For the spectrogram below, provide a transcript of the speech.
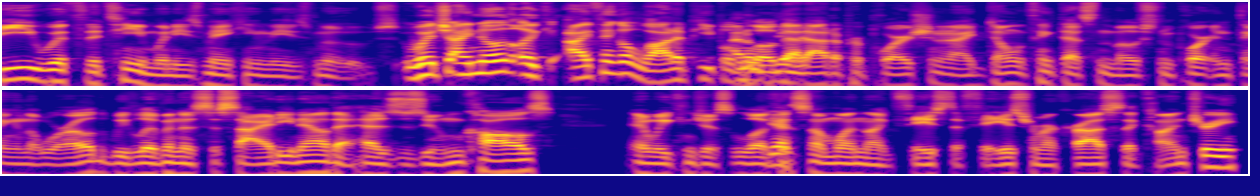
be with the team when he's making these moves, which I know, like, I think a lot of people blow that it. out of proportion. And I don't think that's the most important thing in the world. We live in a society now that has Zoom calls and we can just look yeah. at someone like face to face from across the country.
